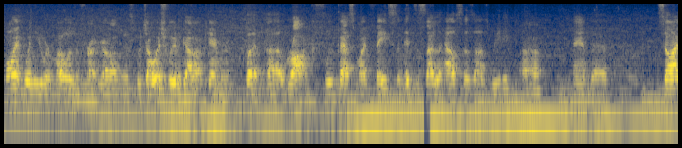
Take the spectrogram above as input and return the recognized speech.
point when you were mowing the front yard on this, which I wish we would have got on camera. But uh, rock flew past my face and hit the side of the house as I was weeding, Uh-huh. and uh, so I,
